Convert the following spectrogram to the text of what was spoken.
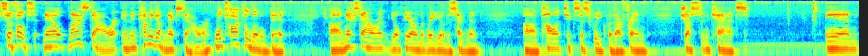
So, folks, now last hour, and then coming up next hour, we'll talk a little bit. Uh, next hour, you'll hear on the radio the segment uh, Politics This Week with our friend Justin Katz. And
